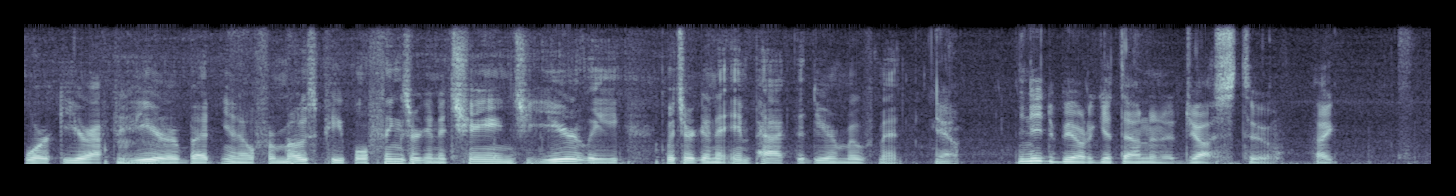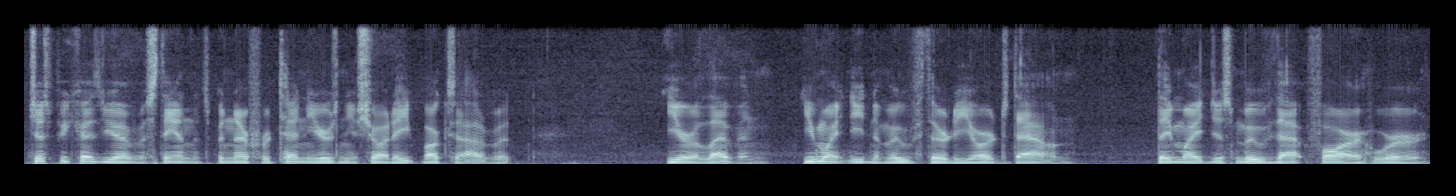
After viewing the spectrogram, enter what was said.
work year after mm-hmm. year. But you know for most people things are going to change yearly which are going to impact the deer movement. Yeah. You need to be able to get down and adjust too. Like, just because you have a stand that's been there for 10 years and you shot eight bucks out of it, year 11, you might need to move 30 yards down. They might just move that far where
